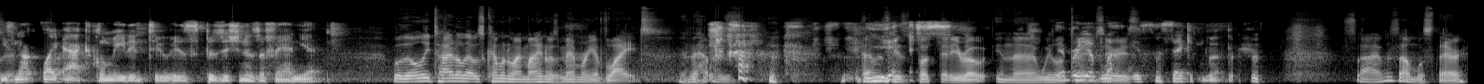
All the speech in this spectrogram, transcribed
he's not quite acclimated to his position as a fan yet. Well, the only title that was coming to my mind was Memory of Light, and that was that was his book that he wrote in the Wheel Memory of of Time Light series. is the second book. So I was almost there.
